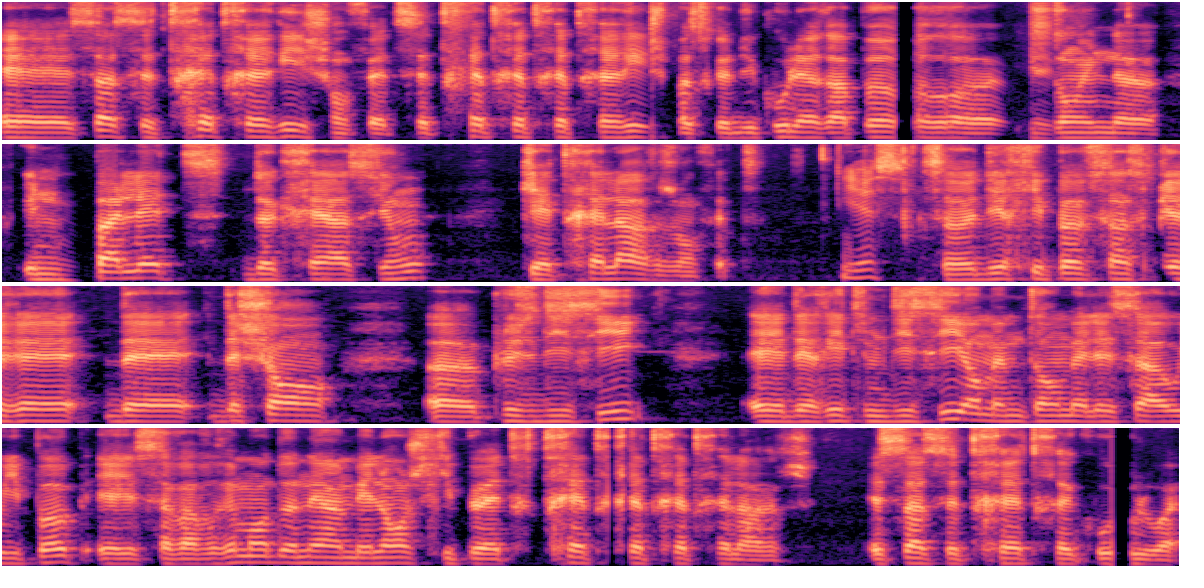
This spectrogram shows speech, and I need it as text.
et ça, c'est très très riche en fait. C'est très très très très riche parce que du coup, les rappeurs, euh, ils ont une, une palette de création qui est très large en fait. Yes. Ça veut dire qu'ils peuvent s'inspirer des, des chants euh, plus d'ici et des rythmes d'ici, en même temps mêler ça au hip-hop et ça va vraiment donner un mélange qui peut être très très très très large. Et ça, c'est très très cool, ouais.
